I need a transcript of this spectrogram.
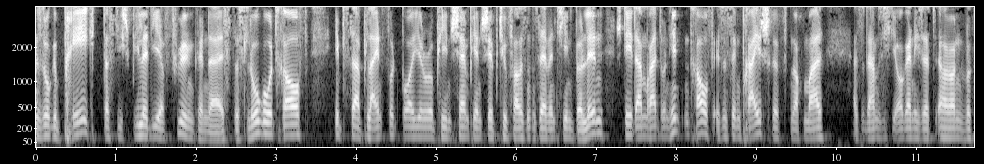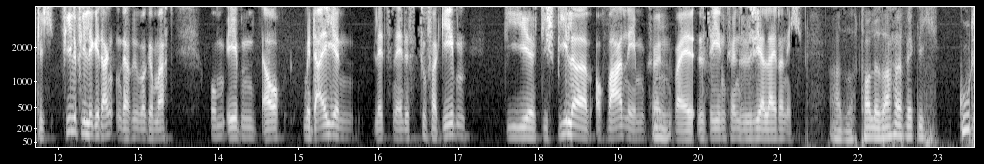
so geprägt, dass die Spieler die erfüllen können. Da ist das Logo drauf, IPSA Blind Football European Championship 2017 Berlin steht am Rand und hinten drauf ist es in Preisschrift nochmal. Also da haben sich die Organisatoren wirklich viele, viele Gedanken darüber gemacht, um eben auch Medaillen letzten Endes zu vergeben, die die Spieler auch wahrnehmen können, mhm. weil sehen können sie sie ja leider nicht. Also tolle Sache, wirklich gut,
